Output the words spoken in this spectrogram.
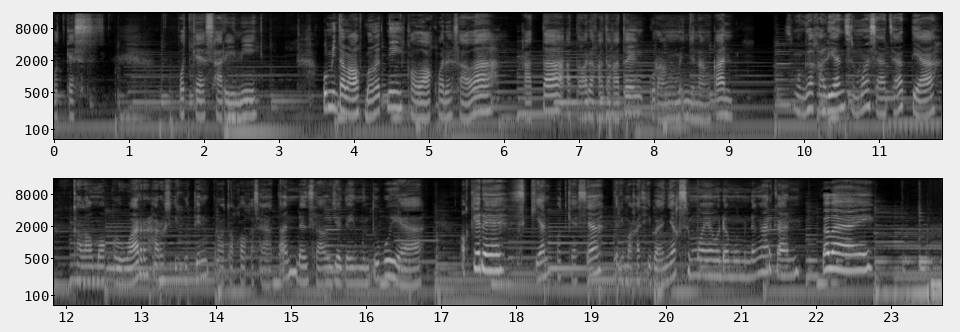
podcast podcast hari ini aku minta maaf banget nih kalau aku ada salah kata atau ada kata-kata yang kurang menyenangkan semoga kalian semua sehat-sehat ya kalau mau keluar harus ikutin protokol kesehatan dan selalu jaga imun tubuh ya. Oke deh, sekian podcastnya. Terima kasih banyak semua yang udah mau mendengarkan. Bye-bye.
